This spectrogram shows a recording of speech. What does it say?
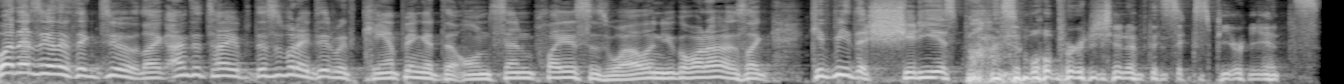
Well, that's the other thing too. Like, I'm the type. This is what I did with camping at the onsen place as well in Yugawara. Is like, give me the shittiest possible version of this experience,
